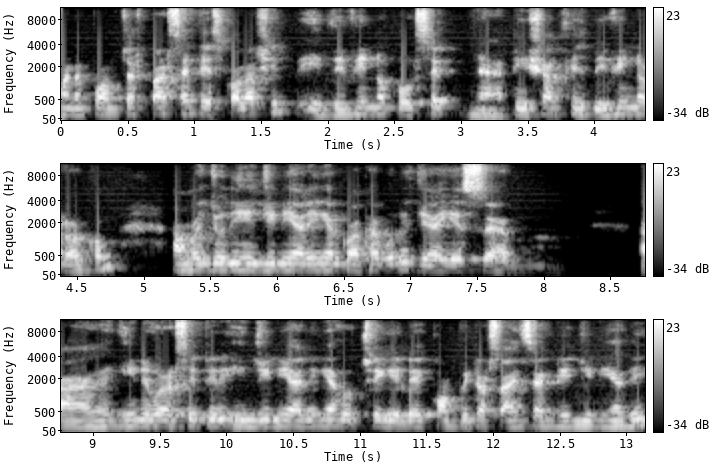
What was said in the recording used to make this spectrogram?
মানে পঞ্চাশ পার্সেন্ট স্কলারশিপ এই বিভিন্ন কোর্সের টিউশন ফিস বিভিন্ন রকম। আমরা যদি ইঞ্জিনিয়ারিং এর কথা বলি জেআইএস ইউনিভার্সিটির ইঞ্জিনিয়ারিং এ হচ্ছে গেলে computer science and engineering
